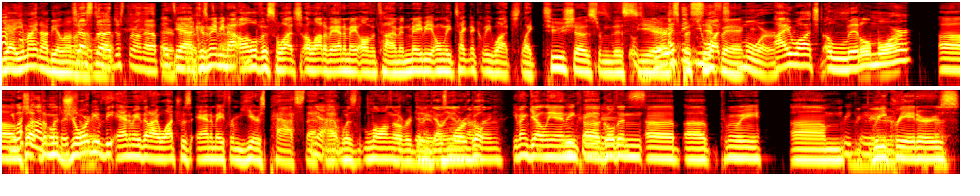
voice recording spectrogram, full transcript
yeah, you might not be alone. on just, that uh, just throwing that out there. That's Yeah, because maybe not all of us watch a lot of anime all the time, and maybe only technically watch like two shows from this year. very I think you watched specific. more. I watched a little more. Um, You watched a but the of older majority of the anime that I watched was anime from years past that Yeah. uh, was long overdue. It was Evangelion more kind Go- of thing. Evangelion, uh, Golden Recreators. uh, uh, Kamui, um, Recreators. Recreators.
